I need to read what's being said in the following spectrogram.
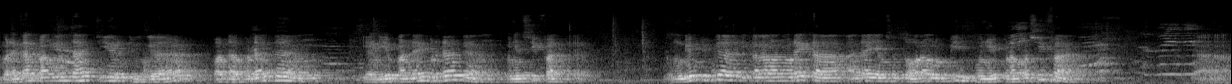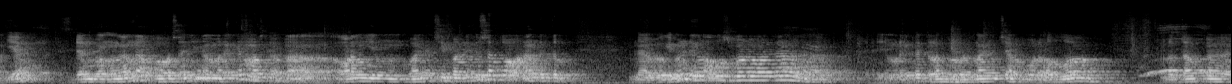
Mereka panggil tajir juga pada pedagang Yang dia pandai berdagang, punya sifat ya. Kemudian juga di kalangan mereka ada yang satu orang lebih punya berapa sifat nah, ya dan menganggap bahwasanya mereka masih apa orang yang banyak sifat itu satu orang tetap. Nah, bagaimana dengan Allah Subhanahu wa taala? Ya, mereka telah berbuat kepada Allah menetapkan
